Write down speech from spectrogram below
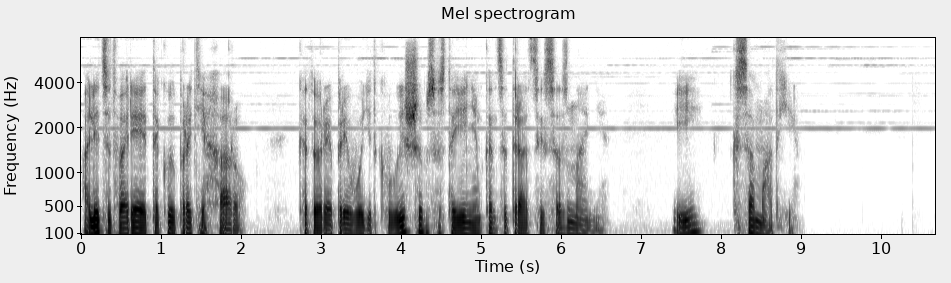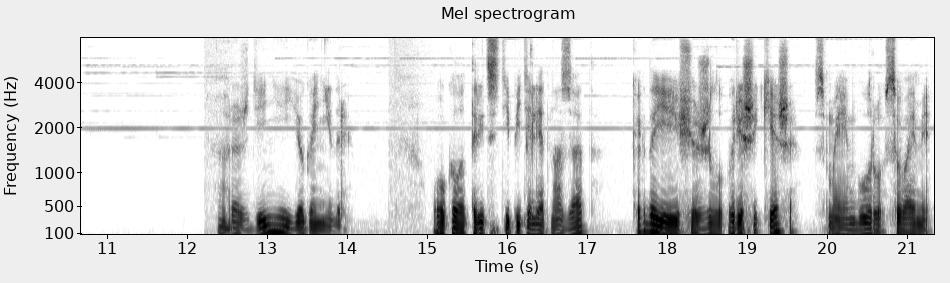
олицетворяет такую пратихару, которая приводит к высшим состояниям концентрации сознания и к самадхи. Рождение йога-нидры Около 35 лет назад, когда я еще жил в Ришикеше с моим гуру с вами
